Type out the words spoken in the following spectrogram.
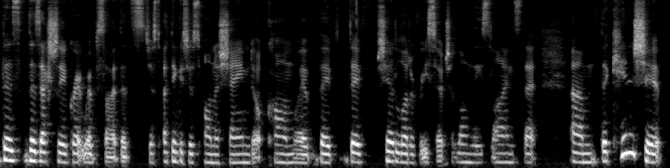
there's there's actually a great website that's just I think it's just honorshame.com where they've they've shared a lot of research along these lines that um, the kinship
